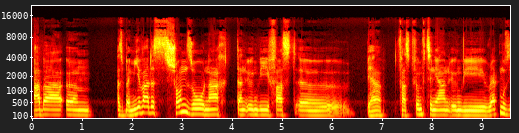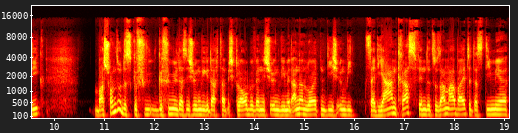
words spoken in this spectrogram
Aber ähm, also bei mir war das schon so nach dann irgendwie fast, äh, ja, fast 15 Jahren irgendwie Rapmusik, war schon so das Gefühl, Gefühl dass ich irgendwie gedacht habe, ich glaube, wenn ich irgendwie mit anderen Leuten, die ich irgendwie seit Jahren krass finde, zusammenarbeite, dass die mir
